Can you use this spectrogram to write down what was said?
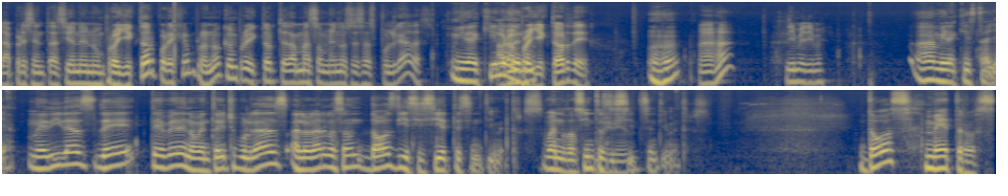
La presentación en un proyector, por ejemplo, ¿no? Que un proyector te da más o menos esas pulgadas. Mira, aquí Ahora un de- proyector de... Ajá. Ajá. Dime, dime. Ah, mira, aquí está ya. Medidas de TV de 98 pulgadas, a lo largo son 217 centímetros. Bueno, 217 centímetros. 2 metros.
